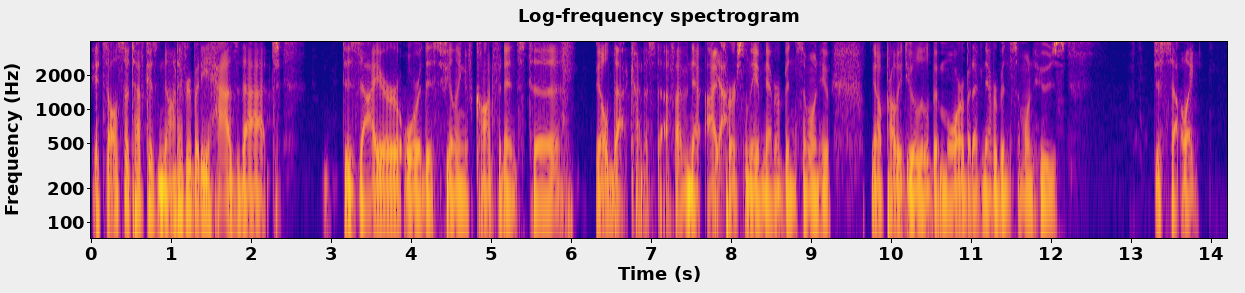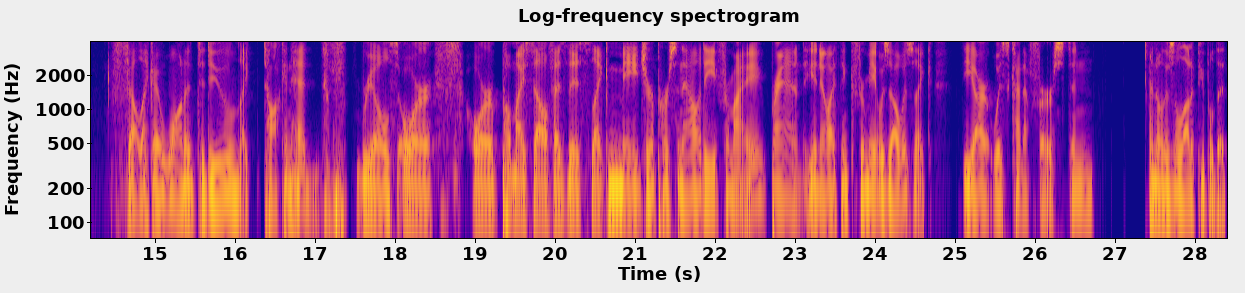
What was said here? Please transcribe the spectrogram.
it's also tough because not everybody has that desire or this feeling of confidence to build that kind of stuff. I've never, I yeah. personally have never been someone who, you know, probably do a little bit more, but I've never been someone who's just like felt like I wanted to do like talking head reels or or put myself as this like major personality for my brand. You know, I think for me it was always like the art was kind of first and I know there's a lot of people that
